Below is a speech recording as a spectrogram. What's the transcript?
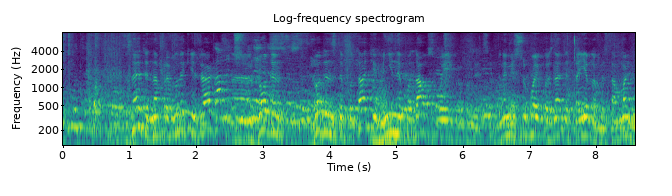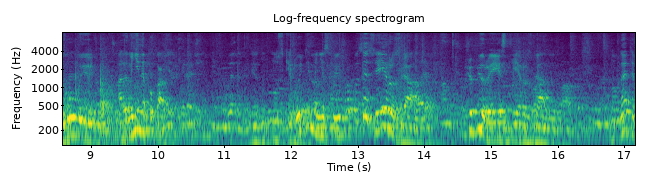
чому це? Ви Знаєте, на превеликий жаль, Кажуть, е, жоден, жоден з депутатів мені не подав свої пропозиції. Вони між собою, знаєте, таємно щось там малюють, але мені не показують. Ну, скеруйте мені свою пропозицію, я її розгляну. Щоб юристи її розглянули. Ну, знаєте,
